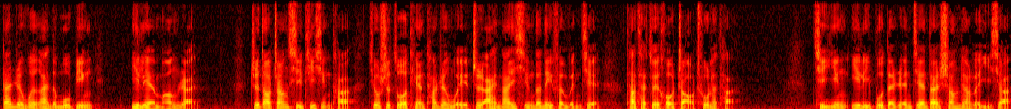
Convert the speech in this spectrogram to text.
担任文案的募兵一脸茫然，直到张喜提醒他，就是昨天他认为挚爱难行的那份文件，他才最后找出了他。齐英、伊里布等人简单商量了一下，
